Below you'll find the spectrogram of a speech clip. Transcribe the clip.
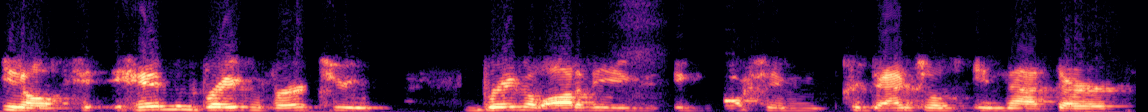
you know, him and Braden Virtue bring a lot of the exact credentials in that they're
